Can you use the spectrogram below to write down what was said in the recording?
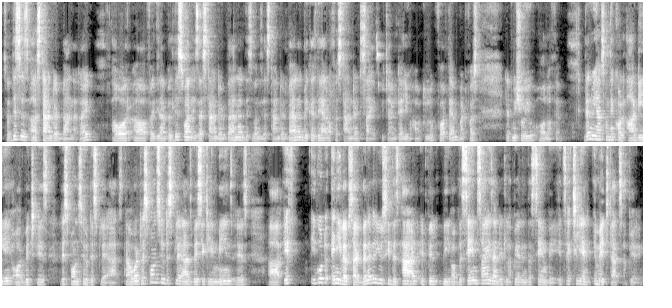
So this is a standard banner, right? Or uh, for example this one is a standard banner. This one is a standard banner because they are of a standard size which I will tell you how to look for them. But first let me show you all of them. Then we have something called RDA or which is responsive display ads. Now what responsive display ads basically means is uh, if you go to any website whenever you see this ad it will be of the same size and it will appear in the same way. It's actually an image that's appearing.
